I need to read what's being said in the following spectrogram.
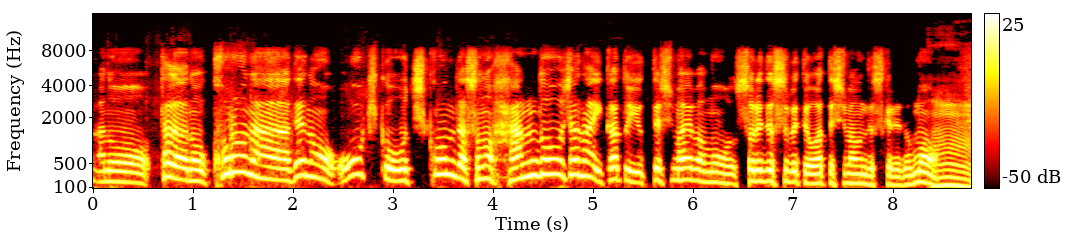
あの、ただあの、コロナでの大きく落ち込んだその反動じゃないかと言ってしまえばもうそれで全て終わってしまうんですけれども、うん。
